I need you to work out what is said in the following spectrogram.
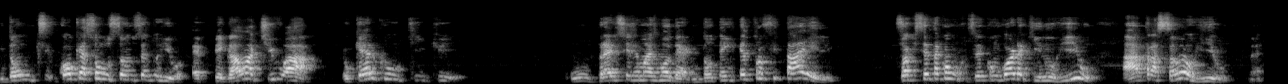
Então, qual que é a solução do centro do Rio? É pegar um ativo, ah, eu quero que o, que, que o prédio seja mais moderno, então tem que retrofitar ele. Só que você, tá, você concorda que no Rio, a atração é o Rio, né?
